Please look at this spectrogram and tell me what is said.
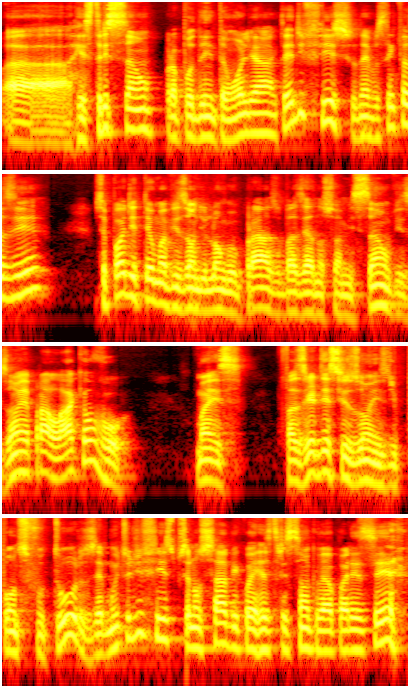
a restrição para poder então olhar, então é difícil, né? Você tem que fazer. Você pode ter uma visão de longo prazo baseada na sua missão, visão é para lá que eu vou. Mas fazer decisões de pontos futuros é muito difícil, porque você não sabe qual é a restrição que vai aparecer.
